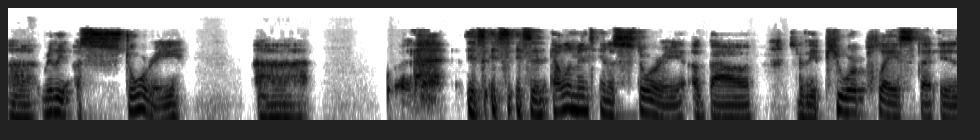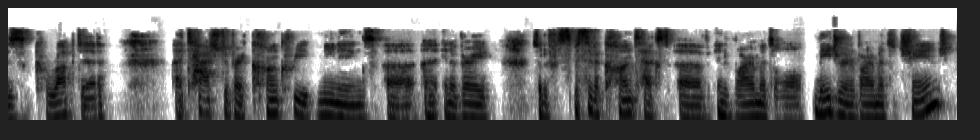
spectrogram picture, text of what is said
uh, really a story uh, it's it's it's an element in a story about sort of a pure place that is corrupted, attached to very concrete meanings uh, uh, in a very sort of specific context of environmental major environmental change.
